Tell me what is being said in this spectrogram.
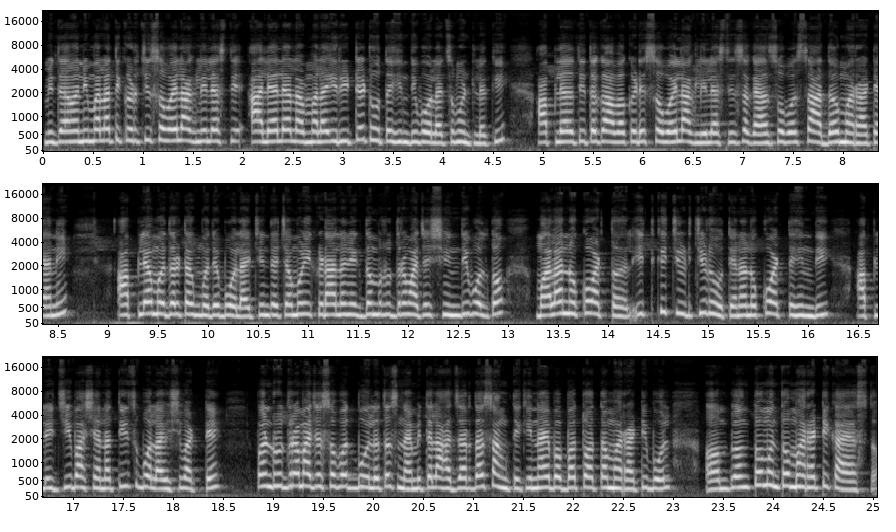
मी त्याने मला तिकडची सवय लागलेली असते. आल्याला मला इरिटेट होतं हिंदी बोलायचं म्हटलं की आपल्याला तिथं गावाकडे सवय लागलेली असते सगळ्यांसोबत साधं मराठी आणि आपल्या मदर टंगमध्ये बोलायची आणि त्याच्यामुळे इकडं आलं एकदम रुद्र माझ्याशी हिंदी बोलतो. मला नको वाटतं इतकी चिडचिड होते ना नको वाटतं हिंदी. आपली जी भाषा ना तीच बोलावीशी वाटते. पण रुद्र माझ्यासोबत बोलतच नाही. मी त्याला हजारदा सांगते की नाही बाबा तू आता मराठी बोल. मग तो म्हणतो मराठी काय असतं?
